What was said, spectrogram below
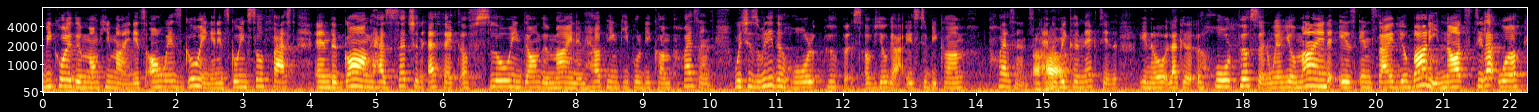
we call it the monkey mind it's always going and it's going so fast and the gong has such an effect of slowing down the mind and helping people become present which is really the whole purpose of yoga is to become present and reconnected, you know, like a, a, whole person where your mind is inside your body, not still at work,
